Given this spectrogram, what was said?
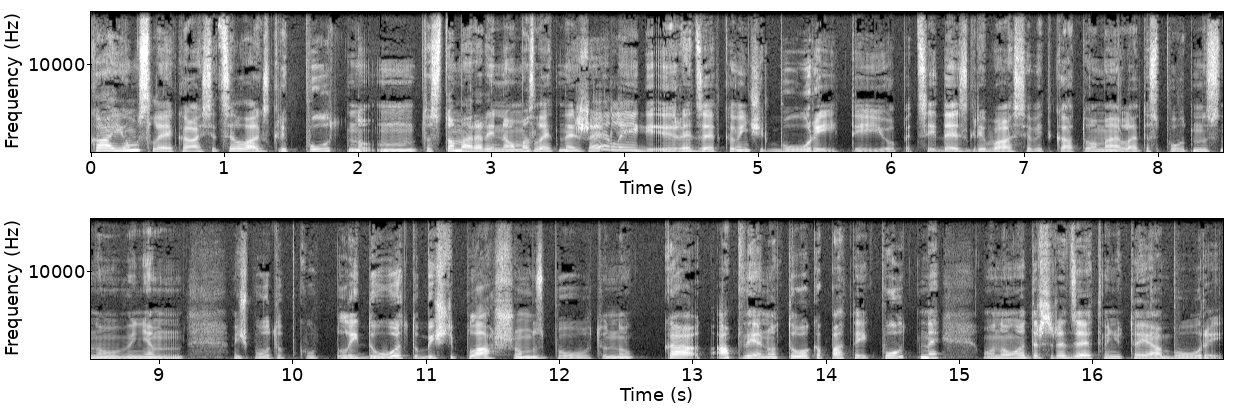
kā jums liekas, ja cilvēks grib putnu, mm, tas tomēr arī nav mazliet nežēlīgi redzēt, ka viņš ir būrītī, jo pēc idejas gribās jau it kā tomēr, lai tas putns, nu, viņam, viņš būtu lidotu, bišķi plašums būtu. Nu, kā apvienot to, ka patīk putni, un otrs redzēt viņu tajā būrī?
